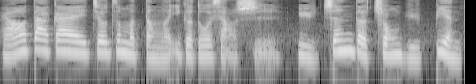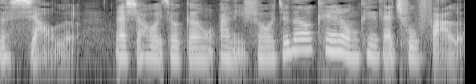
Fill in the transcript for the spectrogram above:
然后大概就这么等了一个多小时，雨真的终于变得小了。那时候我就跟我伴侣说，我觉得 OK 了，我们可以再出发了。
